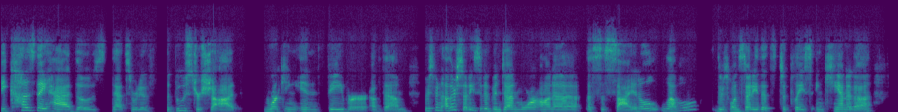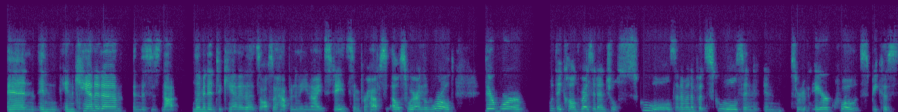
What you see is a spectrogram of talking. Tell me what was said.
because they had those that sort of the booster shot working in favor of them. There's been other studies that have been done more on a, a societal level. There's one study that took place in Canada. And in, in Canada, and this is not limited to Canada, it's also happened in the United States and perhaps elsewhere in the world, there were what they called residential schools. And I'm going to put schools in, in sort of air quotes because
